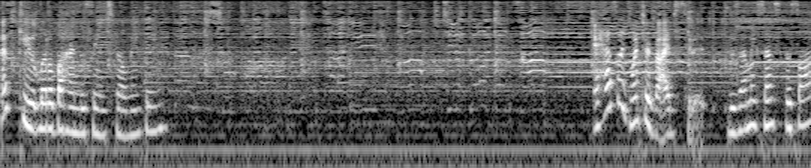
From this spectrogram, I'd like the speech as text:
That's cute little behind the scenes filming thing. Winter vibes to it. Does that make sense? The song?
